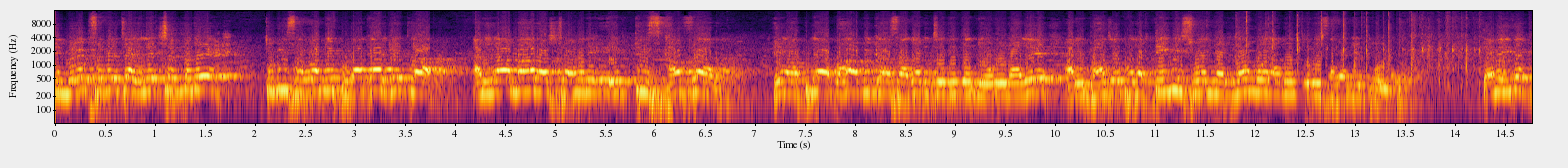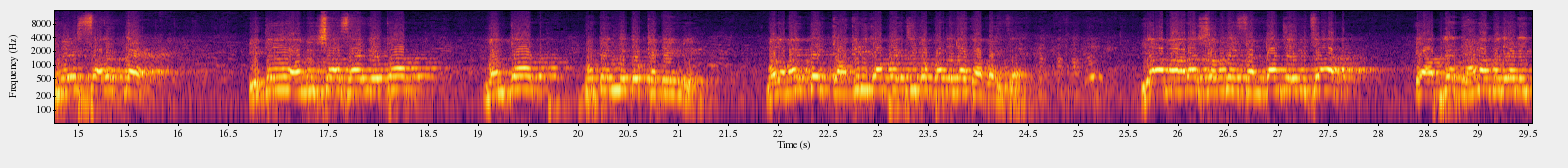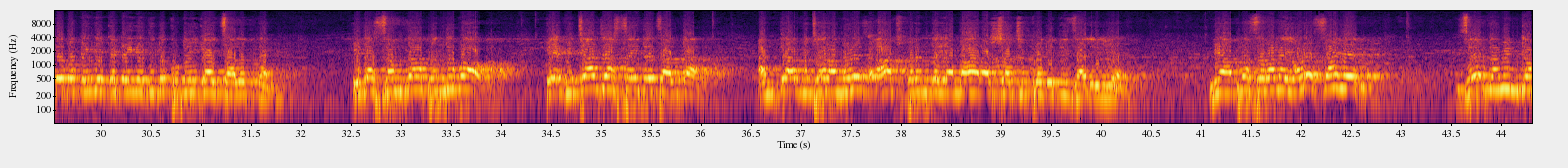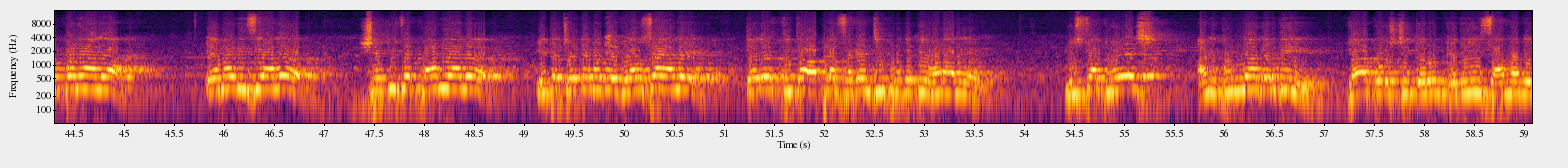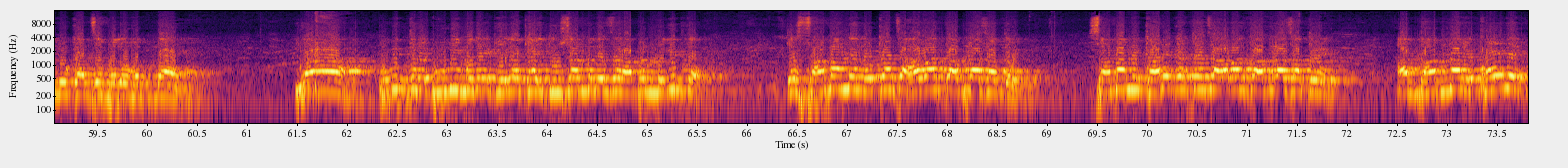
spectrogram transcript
की लोकसभेच्या इलेक्शनमध्ये तुम्ही सर्वांनी पुढाकार घेतला आणि या महाराष्ट्रामध्ये एकतीस खासदार हे आपल्या महाविकास आघाडीचे तिथे निवडून आले आणि भाजपला तेवीस वर नऊ वर आणून तुम्ही सगळ्यांनी ठेवलं. त्यामुळे इथं द्वेष चालत नाही. इथं अमित शाह साहेब येतात म्हणतात बटन तो कटेंगे. मला माहीत नाही काकडी कापायची का बटाटा कापायचा? या महाराष्ट्रामध्ये संतांचे विचार हे आपल्या ध्यानामध्ये आणि इथं कटेंगे कटेंगे तिथं कुठेही काही चालत नाही. इथं समता बंधुभाव हे विचार जास्त इथे चालतात. आणि त्या विचारामुळेच आजपर्यंत या महाराष्ट्राची प्रगती झालेली आहे. मी आपल्या सर्वांना एवढंच सांगेन जर नवीन कंपन्या आल्या एम आय डी सी आलं शेतीचं पाणी आलं इथं छोटे मोठे व्यवसाय आले तरच तिथं आपल्या सगळ्यांची प्रगती होणार आहे. नुसता द्वेष आणि गुंडागर्दी ह्या गोष्टी करून कधी सामान्य लोकांचं भलं होत नाही. या पवित्र भूमीमध्ये गेल्या काही दिवसांमध्ये जर आपण बघितलं तर सामान्य लोकांचा आवाज दाबला जातोय सामान्य कार्यकर्त्यांचा आवाज दाबला जातोय. आणि दाबणारे कोण आहेत?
